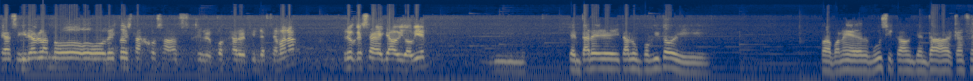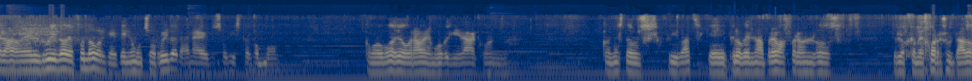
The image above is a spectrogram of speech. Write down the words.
ya seguiré hablando de todas estas cosas en el podcast del fin de semana, creo que se haya oído bien, Mm, intentaré editarlo un poquito y, para poner música o intentar cancelar el ruido de fondo porque tiene mucho ruido. También habéis visto cómo, cómo puedo grabar en movilidad con, con estos FreeBuds, que creo que en la prueba fueron los, los que mejor resultado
